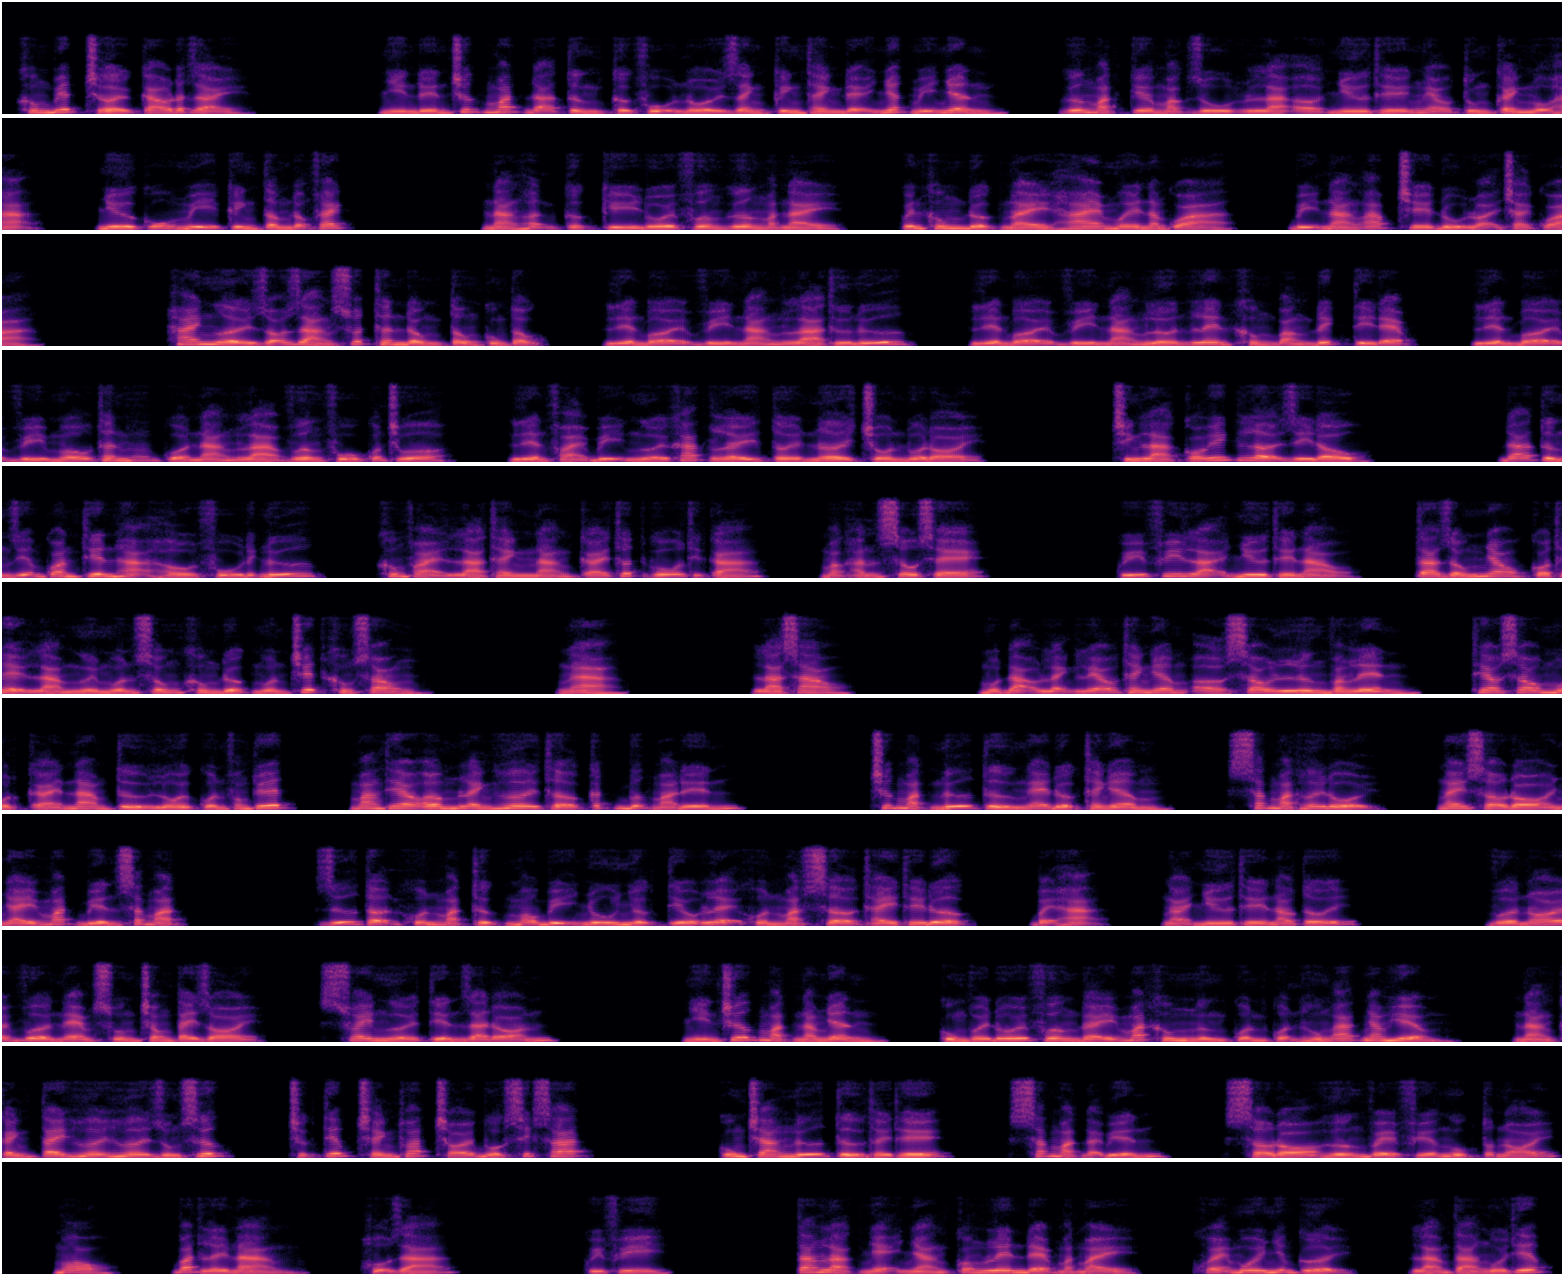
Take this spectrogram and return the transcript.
Không biết trời cao đất dày. Nhìn đến trước mắt đã từng cực phụ nổi danh kinh thành đệ nhất mỹ nhân, gương mặt kia mặc dù là ở như thế nghèo túng cảnh nỗ hạ, như cũ mỹ kinh tâm động phách. Nàng hận cực kỳ đối phương gương mặt này, quên không được này 20 năm qua, bị nàng áp chế đủ loại trải qua. Hai người rõ ràng xuất thân đồng tông cung tộc, liền bởi vì nàng là thứ nữ, liền bởi vì nàng lớn lên không bằng đích tỷ đẹp, liền bởi vì mẫu thân của nàng là vương phủ con chúa, liền phải bị người khác lấy tới nơi trốn đua đòi. Chính là có ích lợi gì đâu. Đã từng diễm quan thiên hạ hầu phủ đích nữ, không phải là thành nàng cái thất gỗ thịt cá, mặc hắn sâu xé. Quý phi lại như thế nào, ta giống nhau có thể làm người muốn sống không được muốn chết không xong. Nga. Là sao? Một đạo lạnh lẽo thanh âm ở sau lưng vang lên, theo sau một cái nam tử lôi cuốn phong tuyết, mang theo âm lạnh hơi thở cất bước mà đến. Trước mặt nữ tử nghe được thanh âm, sắc mặt hơi đổi, ngay sau đó nháy mắt biến sắc mặt. Giữ tận khuôn mặt thực mau bị nhu nhược tiếu lệ khuôn mặt sở thay thế được, bệ hạ, ngại như thế nào tới. Vừa nói vừa ném xuống trong tay roi, xoay người tiến ra đón. Nhìn trước mặt nam nhân, cùng với đối phương đấy mắt không ngừng quẩn quẩn hung ác nham hiểm, nàng cánh tay hơi hơi dùng sức, trực tiếp tránh thoát trói buộc xích sát. Cung trang nữ tử thấy thế, sắc mặt đại biến, sau đó hướng về phía ngục tốt nói, mau, bắt lấy nàng, hộ giá. Quý phi. Tăng lạc nhẹ nhàng cong lên đẹp mặt mày, khoe môi nhiễm cười, làm ta ngồi tiếp.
